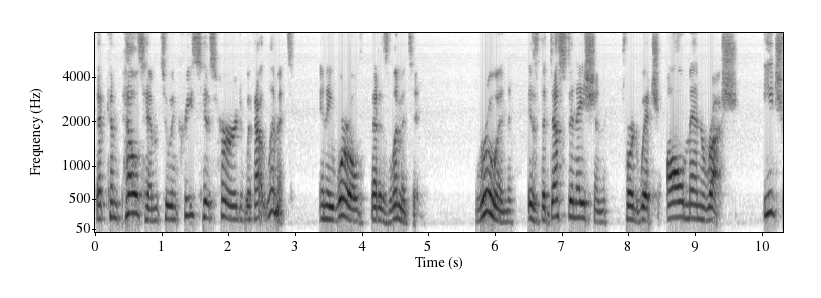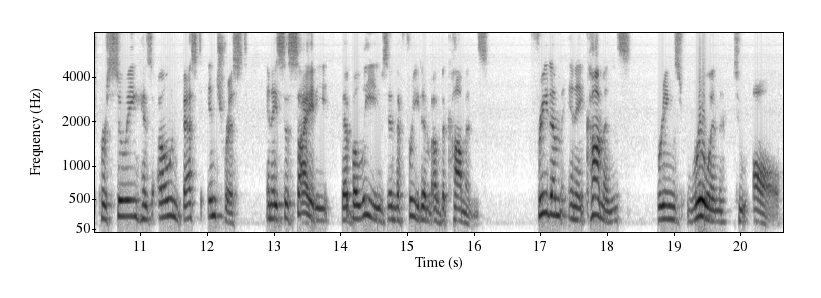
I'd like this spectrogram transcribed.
that compels him to increase his herd without limit in a world that is limited. Ruin is the destination toward which all men rush, each pursuing his own best interest in a society that believes in the freedom of the commons. Freedom in a commons brings ruin to all.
